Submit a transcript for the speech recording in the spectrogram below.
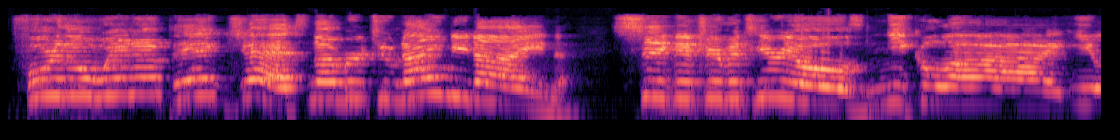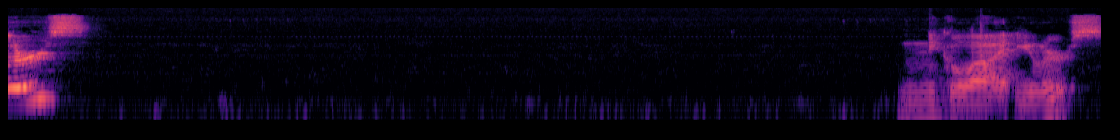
For the Winnipeg Jets, number 299. Signature Materials, Nikolai Ehlers. Nikolai Ehlers.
